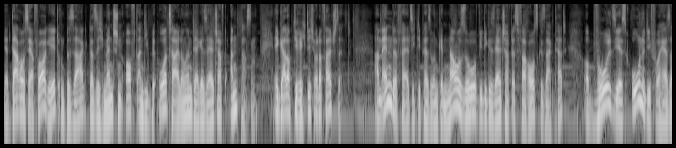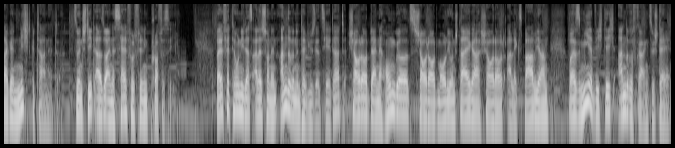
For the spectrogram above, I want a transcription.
der daraus hervorgeht und besagt, dass sich Menschen oft an die Beurteilungen der Gesellschaft anpassen, egal ob die richtig oder falsch sind. Am Ende verhält sich die Person genauso, wie die Gesellschaft es vorausgesagt hat, obwohl sie es ohne die Vorhersage nicht getan hätte. So entsteht also eine self-fulfilling prophecy. Weil Fettoni das alles schon in anderen Interviews erzählt hat, Shoutout deine Homegirls, Shoutout Mauli und Steiger, Shoutout Alex Barbian, war es mir wichtig, andere Fragen zu stellen.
